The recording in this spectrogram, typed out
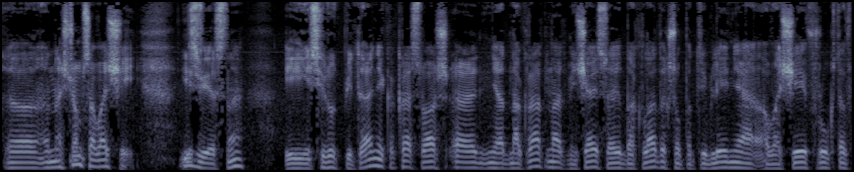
Начнем с овощей. Известно, и Институт питания как раз ваш э, неоднократно отмечает в своих докладах, что потребление овощей и фруктов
